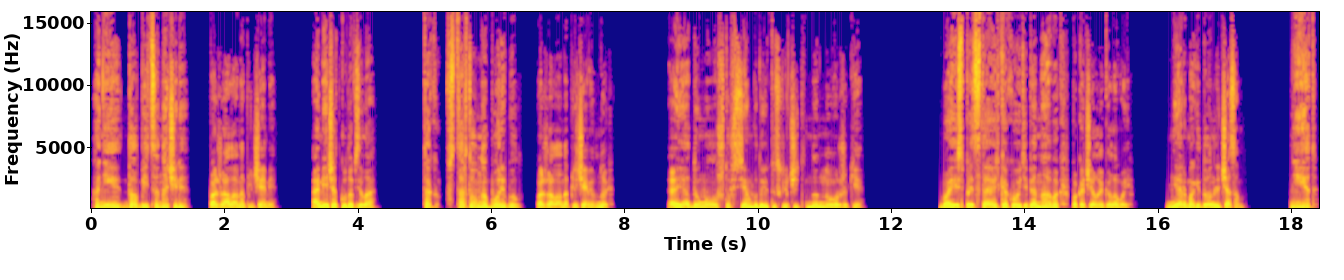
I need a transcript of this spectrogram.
они долбиться начали. Пожала она плечами. А меч откуда взяла? Так в стартовом наборе был. Пожала она плечами вновь. А я думал, что всем выдают исключительно ножики. Боюсь представить, какой у тебя навык, покачал я головой. Не Армагеддон ли часом? Нет,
